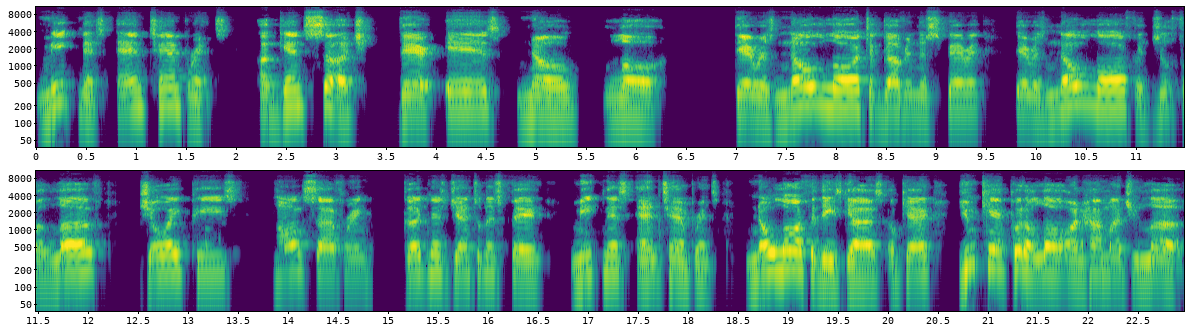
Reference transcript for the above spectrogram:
meekness, and temperance. Against such there is no law. There is no law to govern the spirit. There is no law for, for love, joy, peace, long suffering, goodness, gentleness, faith, meekness, and temperance. No law for these guys, okay? You can't put a law on how much you love.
